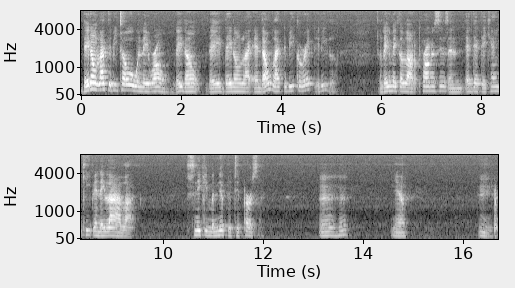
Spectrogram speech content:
They don't like to be told when they wrong. They don't. They they don't like and don't like to be corrected either. And they make a lot of promises and, and that they can't keep, and they lie a lot. Sneaky, manipulative person. Mm-hmm. Yeah. Mm.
